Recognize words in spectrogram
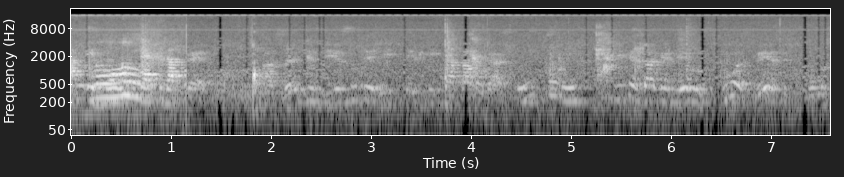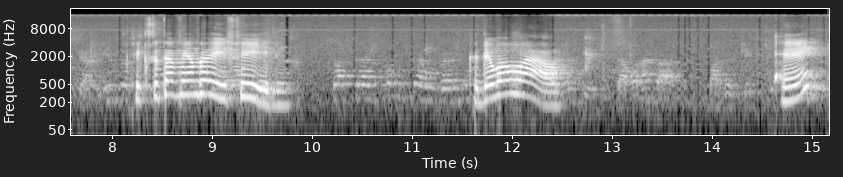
afirmou o chefe da Mas antes disso, Deli teve que catalogar um por um e tentar vendê-los duas vezes, como se ainda... O que, que você está vendo aí, filho? Cadê o Uau? Hein?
